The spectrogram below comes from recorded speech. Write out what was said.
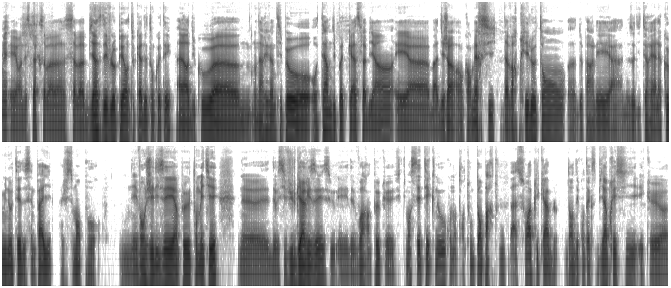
Oui. et on espère que ça va, ça va bien se développer en tout cas de ton côté. Alors du coup, euh, on arrive un petit peu au, au terme du podcast, Fabien, et euh, bah, déjà encore merci d'avoir pris le temps de parler à nos auditeurs et à la communauté de Senpai justement pour évangéliser un peu ton métier, de, aussi vulgariser et de voir un peu que effectivement ces technos qu'on entend tout le temps partout bah, sont applicables dans des contextes bien précis et que euh,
